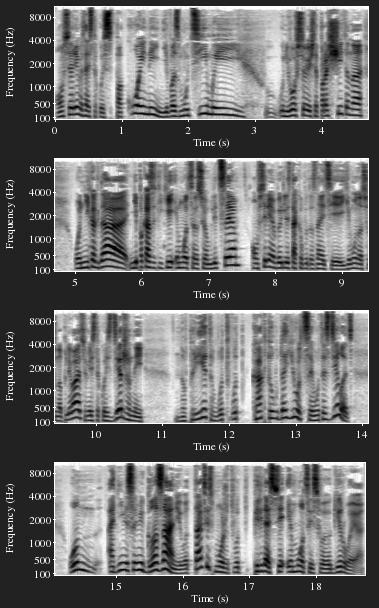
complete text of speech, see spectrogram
Он все время, знаете, такой спокойный, невозмутимый, у него все вечно просчитано, он никогда не показывает никакие эмоции на своем лице, он все время выглядит так, как будто, знаете, ему на все наплевать, он весь такой сдержанный, но при этом вот, вот как-то удается ему это сделать он одними своими глазами вот так здесь может вот передать все эмоции своего героя.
